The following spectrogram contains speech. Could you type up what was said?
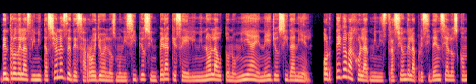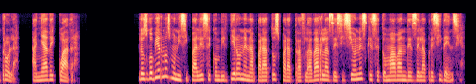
Dentro de las limitaciones de desarrollo en los municipios impera que se eliminó la autonomía en ellos y Daniel Ortega bajo la administración de la presidencia los controla, añade Cuadra. Los gobiernos municipales se convirtieron en aparatos para trasladar las decisiones que se tomaban desde la presidencia.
